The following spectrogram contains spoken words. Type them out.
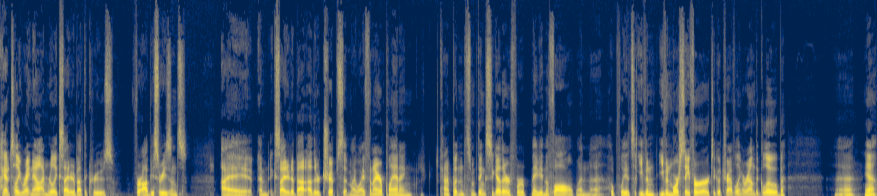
I got to tell you right now, I'm really excited about the cruise for obvious reasons. I am excited about other trips that my wife and I are planning. Kind of putting some things together for maybe in the fall when uh, hopefully it's even even more safer to go traveling around the globe. Uh, yeah,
